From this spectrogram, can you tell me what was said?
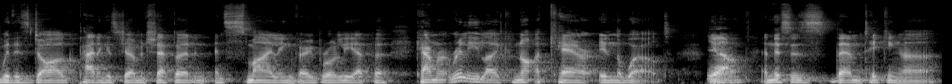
with his dog patting his German Shepherd and, and smiling very broadly at the camera. Really, like not a care in the world. Yeah. Know? And this is them taking a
